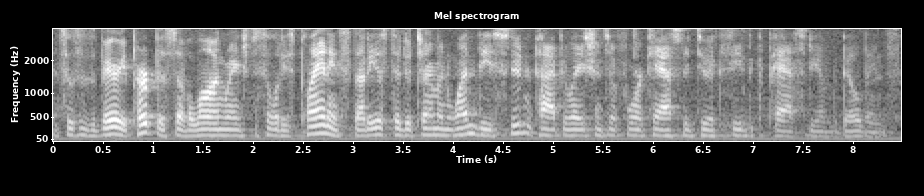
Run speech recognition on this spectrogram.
And so this is the very purpose of a long-range facilities planning study is to determine when these student populations are forecasted to exceed the capacity of the buildings.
